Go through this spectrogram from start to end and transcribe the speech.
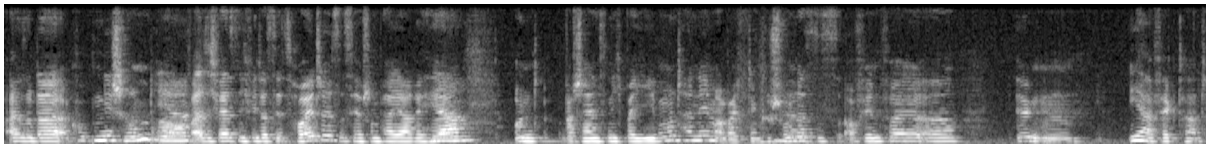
Also da gucken die schon drauf. Ja. Also ich weiß nicht, wie das jetzt heute ist, ist ja schon ein paar Jahre her. Und wahrscheinlich nicht bei jedem Unternehmen, aber ich denke schon, Ja. dass es auf jeden Fall äh, irgendeinen Ja. Effekt hat.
